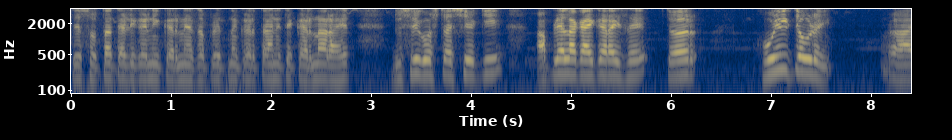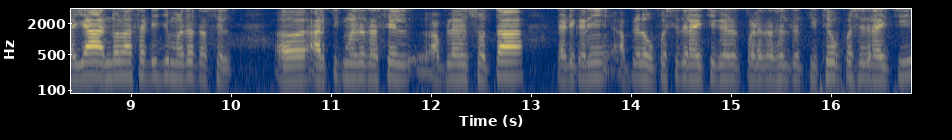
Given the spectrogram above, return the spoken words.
ते स्वतः त्या ठिकाणी करण्याचा प्रयत्न करतात आणि ते करणार आहेत. दुसरी गोष्ट अशी आहे की आपल्याला काय करायचं आहे तर होईल तेवढंही या आंदोलनासाठी जी मदत असेल आर्थिक मदत असेल आपल्या स्वतः त्या ठिकाणी आपल्याला उपस्थित राहायची गरज पडत असेल तर तिथे उपस्थित राहायची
